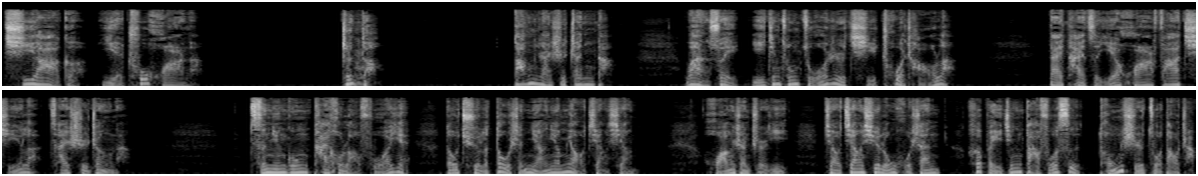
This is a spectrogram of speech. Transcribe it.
七阿哥也出花呢。真的？当然是真的。万岁已经从昨日起辍朝了，待太子爷花发齐了才施政呢。慈宁宫太后老佛爷都去了斗神娘娘庙降香，皇上旨意叫江西龙虎山和北京大佛寺同时做道场。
